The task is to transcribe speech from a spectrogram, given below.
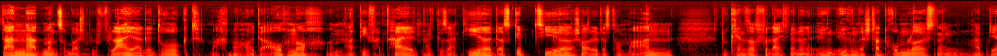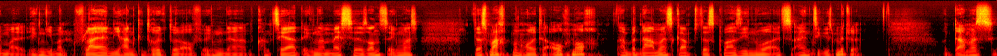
Dann hat man zum Beispiel Flyer gedruckt, macht man heute auch noch und hat die verteilt und hat gesagt, hier, das gibt's hier, schau dir das doch mal an. Du kennst das vielleicht, wenn du in irgendeiner Stadt rumläufst, dann habt ihr mal irgendjemand einen Flyer in die Hand gedrückt oder auf irgendeinem Konzert, irgendeiner Messe, sonst irgendwas. Das macht man heute auch noch, aber damals gab es das quasi nur als einziges Mittel. Und damals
